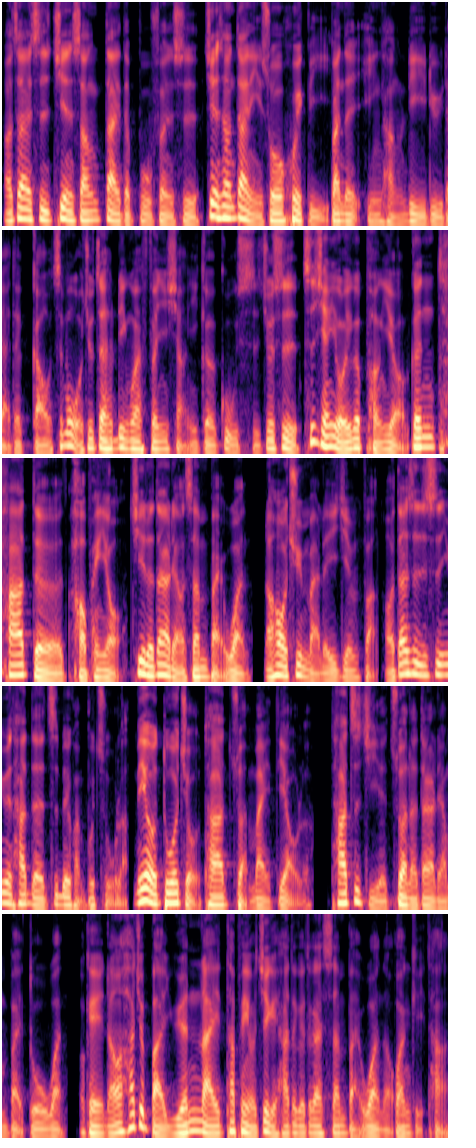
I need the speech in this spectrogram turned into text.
而再是建商贷的部分，是建商贷，你说会比一般的银行利率来的高。这边我就再另外分享一个故事，就是之前有一个朋友跟他的好朋友借了大概两三百万，然后去买了一间房。好，但是是因为他的自备款不足了，没有多久他转卖掉了。他自己也赚了大概两百多万，OK，然后他就把原来他朋友借给他这个大概三百万呢还给他，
